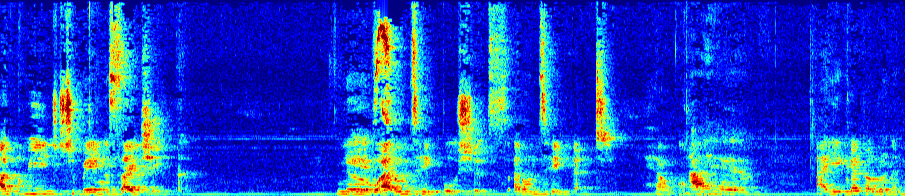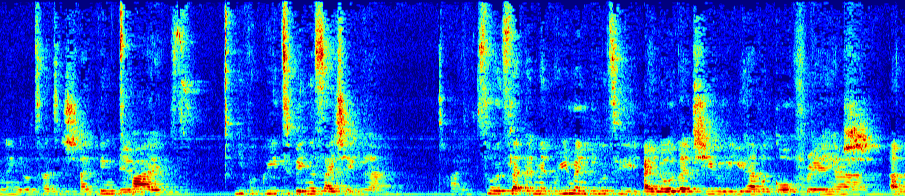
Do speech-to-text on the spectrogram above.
agreed to being a side chick no Yes. i don't take bullshit i don't take that hell no I have, Ayika kalona mina ngilothatha. I think twice. You've agreed to being a side chick. Yeah, twice. So it's like an agreement, duty. I know that you you have a girlfriend. Yeah. I'm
